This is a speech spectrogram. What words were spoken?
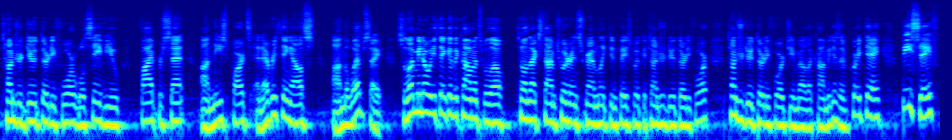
TundraDude34 will save you 5% on these parts and everything else on the website. So let me know what you think in the comments below. Until next time, Twitter, Instagram, LinkedIn, Facebook at TundraDude34, TundraDude34 gmail.com. Because have a great day, be safe,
